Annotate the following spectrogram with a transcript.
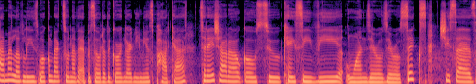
Hi, my lovelies. Welcome back to another episode of the Growing Gardenias podcast. Today's shout out goes to KCV1006. She says,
